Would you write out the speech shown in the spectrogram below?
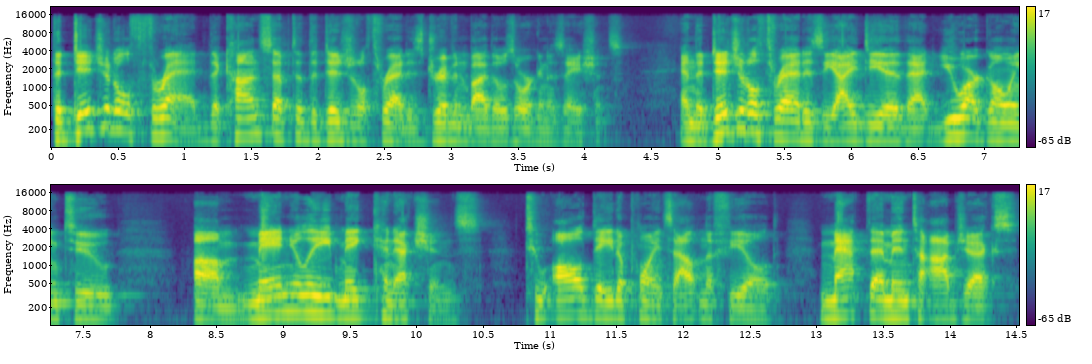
The digital thread, the concept of the digital thread is driven by those organizations. And the digital thread is the idea that you are going to um, manually make connections to all data points out in the field, map them into objects,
